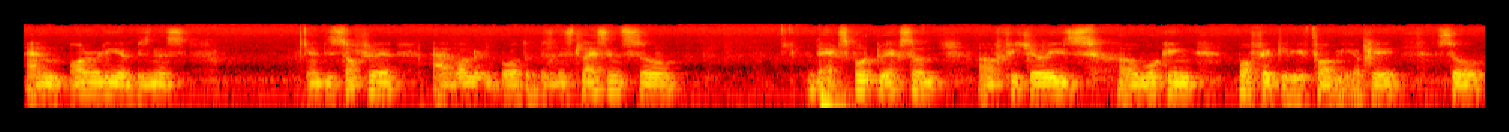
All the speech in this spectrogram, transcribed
I'm already a business and this software I've already bought the business license so the export to Excel uh, feature is uh, working perfectly for me okay? So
